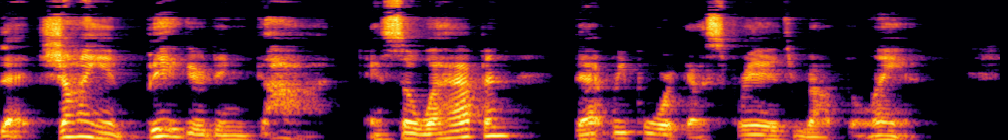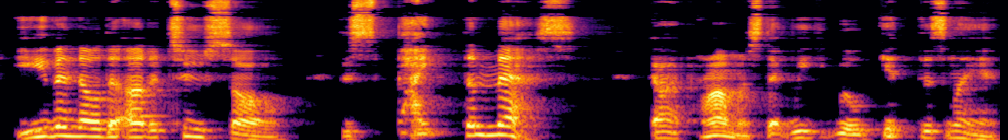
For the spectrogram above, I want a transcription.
that giant bigger than God. And so what happened? That report got spread throughout the land. Even though the other two saw, despite the mess, God promised that we will get this land.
